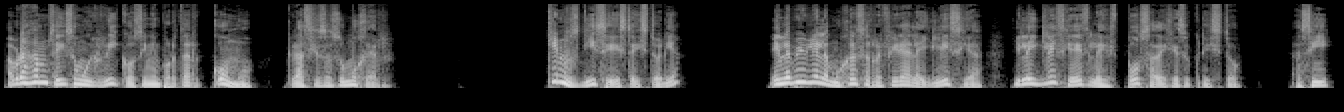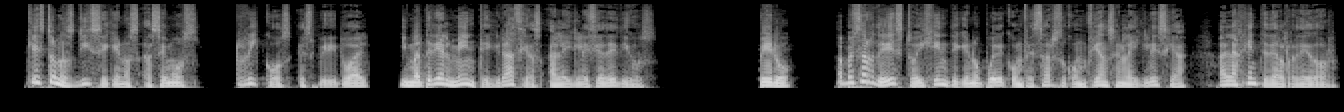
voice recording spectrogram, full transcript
Abraham se hizo muy rico sin importar cómo, gracias a su mujer. ¿Qué nos dice esta historia? En la Biblia la mujer se refiere a la iglesia y la iglesia es la esposa de Jesucristo. Así que esto nos dice que nos hacemos ricos espiritual y materialmente gracias a la iglesia de Dios. Pero, a pesar de esto, hay gente que no puede confesar su confianza en la iglesia a la gente de alrededor,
